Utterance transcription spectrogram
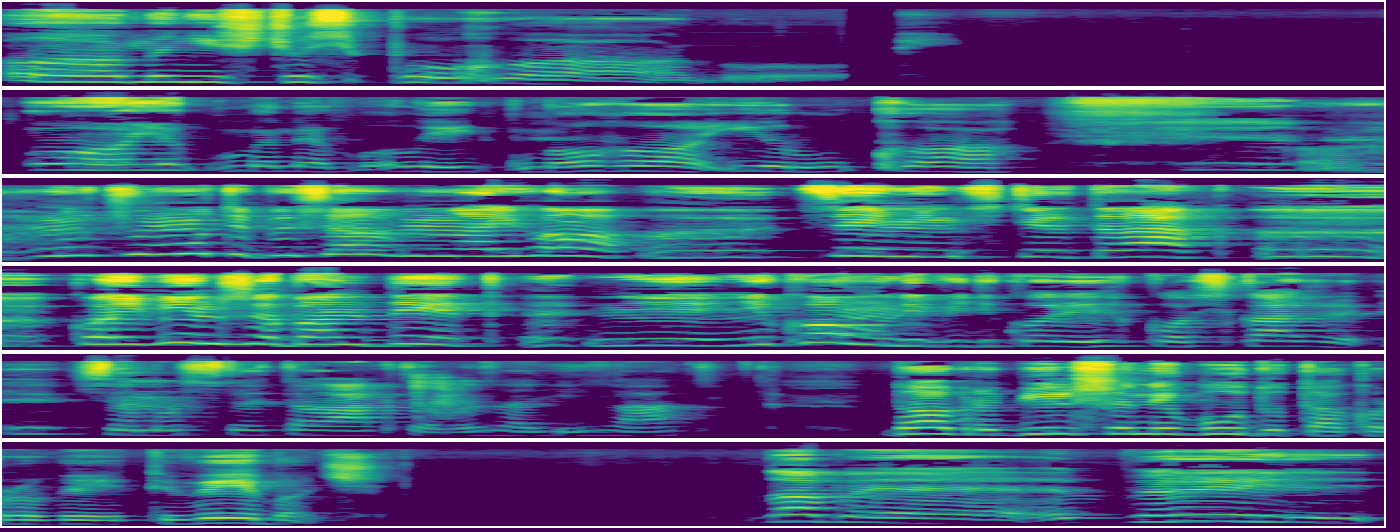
А, мені щось погано. О, як мене болить нога і рука. Ну чому ти пішов на його е, цей мінстер-трак? Коли він же бандит, ні, нікому не відколи скаже, що монстр-трак треба залізати. Добре, більше не буду так робити, вибач. Добре, бери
